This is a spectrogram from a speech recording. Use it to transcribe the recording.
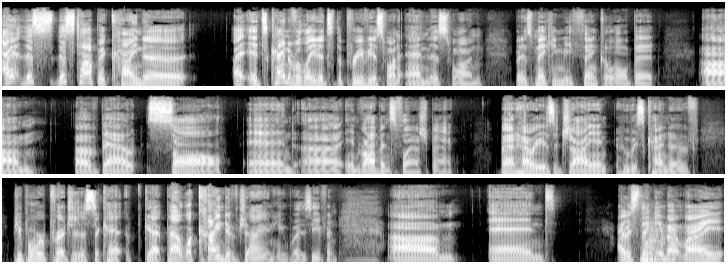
I this this topic kind of it's kind of related to the previous one and this one, but it's making me think a little bit um, about Saul and uh, in Robin's flashback about how he is a giant who was kind of people were prejudiced to get about what kind of giant he was even, um, and I was thinking about my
